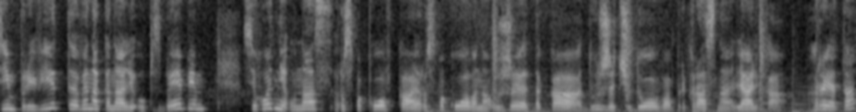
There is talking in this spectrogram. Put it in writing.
Всім привіт! Ви на каналі Baby. Сьогодні у нас розпаковка, розпакована уже така дуже чудова, прекрасна лялька Грета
